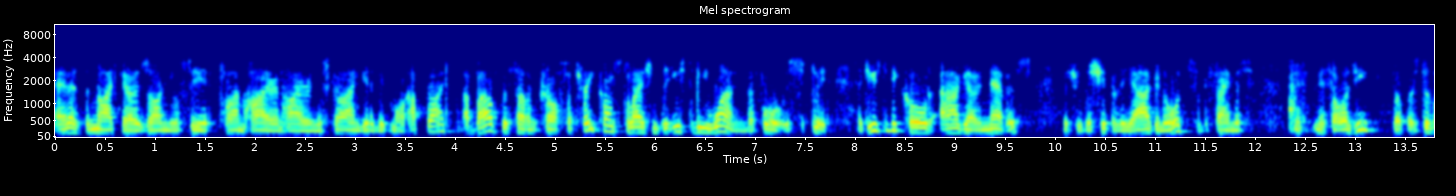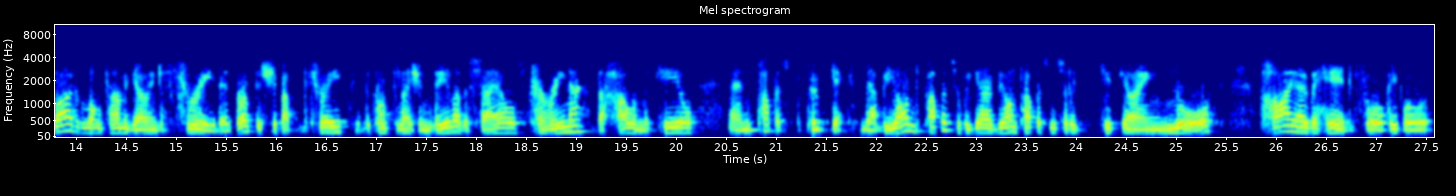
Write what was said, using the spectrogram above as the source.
and as the night goes on, you'll see it climb higher and higher in the sky and get a bit more upright. Above the Southern Cross are three constellations that used to be one before it was split. It used to be called Argo Navis, which was the ship of the Argonauts of the famous mythology, but was divided a long time ago into three. They broke the ship up into three, the constellation Vela, the sails, Carina, the hull and the keel, and Puppis, the poop deck. Now, beyond Puppis, if we go beyond Puppis and sort of keep going north, high overhead for people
